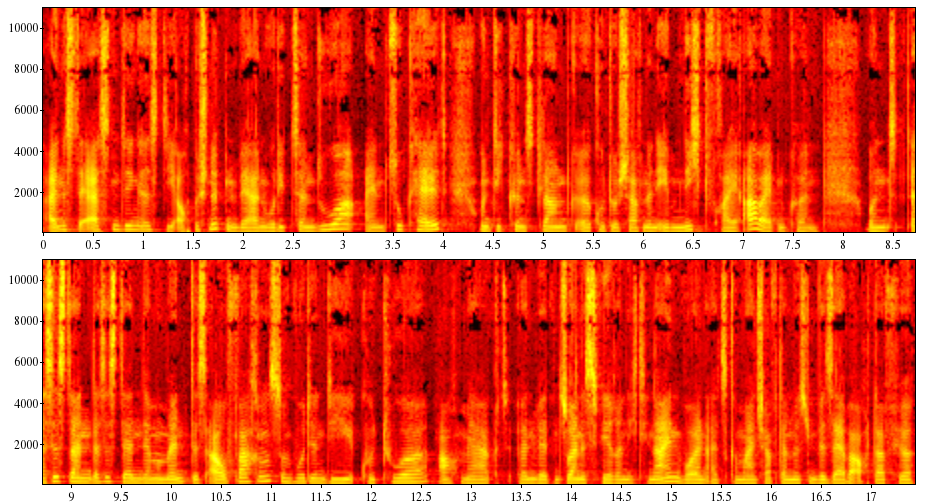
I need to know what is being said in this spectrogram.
eines der ersten Dinge ist, die auch beschnitten werden, wo die Zensur Einzug hält und die Künstler und äh, Kulturschaffenden eben nicht frei arbeiten können. Und das ist dann, das ist dann der Moment des Aufwachens und wo dann die Kultur auch merkt, wenn wir in so eine Sphäre nicht hinein wollen als Gemeinschaft, dann müssen wir selber auch dafür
